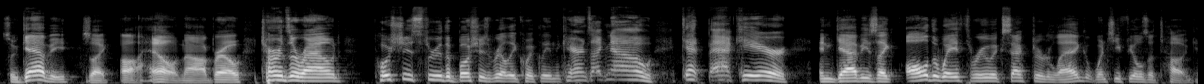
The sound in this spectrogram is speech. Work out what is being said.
So Gabby is like, oh, hell nah, bro. Turns around, pushes through the bushes really quickly. And the Karen's like, no, get back here. And Gabby's like all the way through except her leg when she feels a tug.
